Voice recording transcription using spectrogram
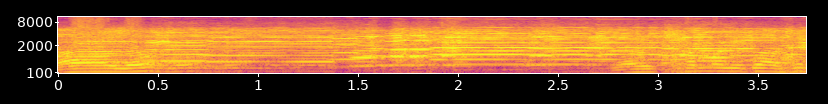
হ্যালো সম্মানিত আছে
